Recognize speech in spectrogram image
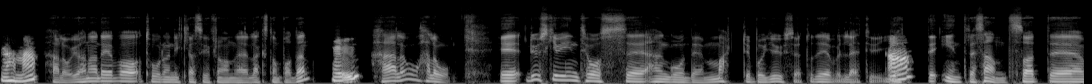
Johanna, Hallå Johanna, det var Tord och Niklas ifrån eh, LaxTon-podden. hej. Hallå, hallå. Eh, du skrev in till oss eh, angående Marteboljuset och det lät ju Ja. jätteintressant. Så att, eh, ja.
